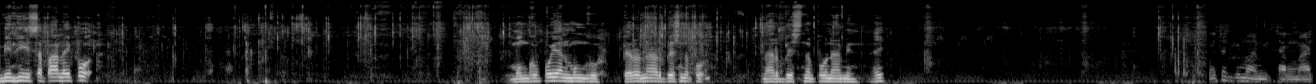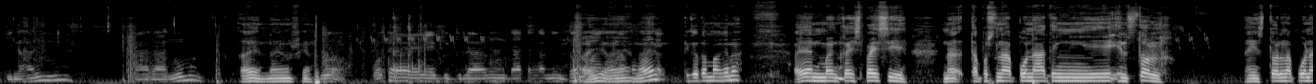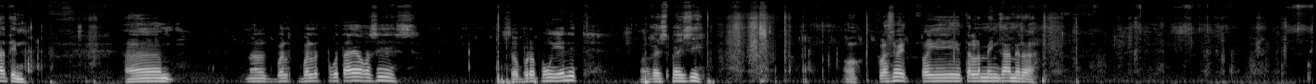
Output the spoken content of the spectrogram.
binhi sa palay po. Munggo po yan, munggo. Pero na-harvest na po. Na-harvest na po namin. Ay, Ito, gumamit ang matinahan. Para ano ayun, na yun siya. Wow. Ito, ay biglang datang kami doon. Ayun, ayun, ayun. Tika tamagan na. Ayan, mga ka-spicy. Na, tapos na po nating i-install. Na-install na po natin. Um, nagbalat-balat po tayo kasi sobra pong init. Mga ka-spicy. Oh, classmate, pakitala mo yung camera.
